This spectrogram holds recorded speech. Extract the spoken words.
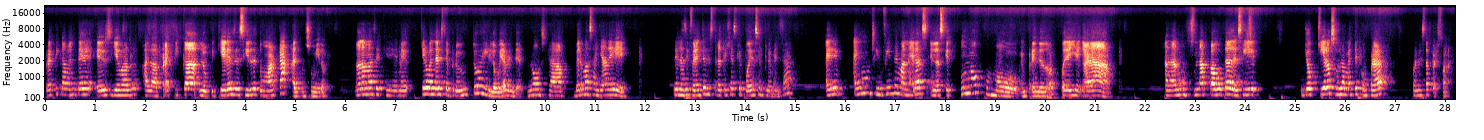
Prácticamente es llevar a la práctica lo que quieres decir de tu marca al consumidor. No nada más de que me quiero vender este producto y lo voy a vender. No, o sea, ver más allá de, de las diferentes estrategias que puedes implementar. Hay, hay un sinfín de maneras en las que uno como emprendedor puede llegar a, a dar una pauta, de decir, yo quiero solamente comprar con esta persona,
